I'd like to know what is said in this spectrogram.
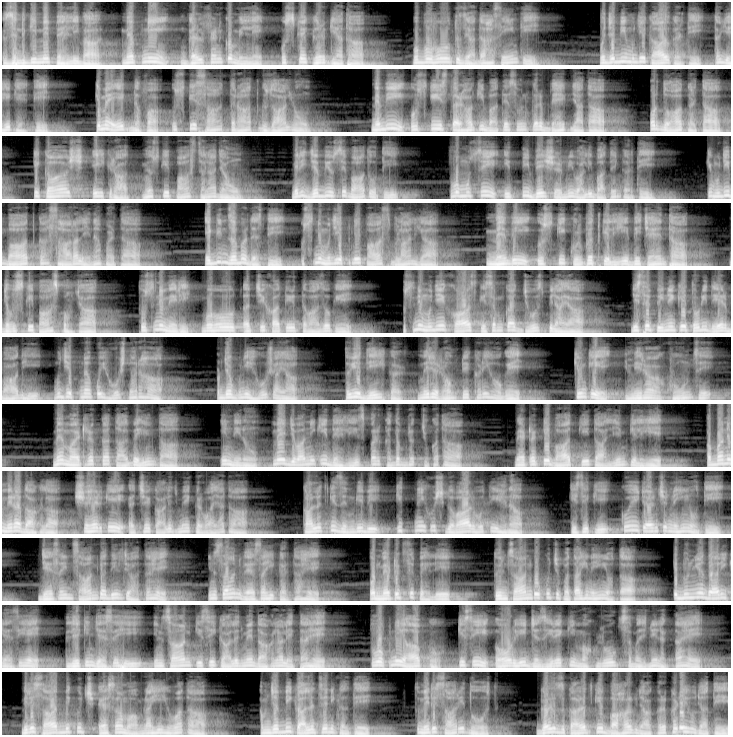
ज़िंदगी में पहली बार मैं अपनी गर्लफ्रेंड को मिलने उसके घर गया था। वो बहुत ज़्यादा हसीन थी। वो जब भी मुझे कॉल करती तो यही कहती कि मैं एक दफ़ा उसके साथ रात गुजार लूँ। मैं भी उसकी इस तरह की बातें सुनकर बहक जाता और दुआ करता कि काश एक रात मैं उसके पास चला जाऊँ। मेरी जब भी उससे बात होती तो वो मुझसे इतनी बेशर्मी वाली बातें करती कि मुझे बात का सहारा लेना पड़ता। एक दिन ज़बरदस्ती उसने मुझे अपने पास बुला लिया। मैं भी उसकी कुर्बत के लिए बेचैन था। जब उसके पास पहुँचा तो उसने मेरी बहुत अच्छी खातिर तवाजो की। उसने मुझे एक खास किस्म का जूस पिलाया, जिसे पीने के थोड़ी देर बाद ही मुझे अपना कोई होश न रहा। और जब मुझे होश आया तो ये देखकर मेरे रोंगटे खड़े हो गए, क्योंकि मेरा खून से मैं मैट्रिक का तालब इम था। इन दिनों मैं जवानी की दहलीज पर कदम रख चुका था। मैट्रिक के बाद की तालीम के लिए अब्बा ने मेरा दाखिला शहर के अच्छे कॉलेज में करवाया था। कॉलेज की ज़िंदगी भी कितनी खुशगवार होती है ना? किसी की कोई टेंशन नहीं होती। जैसा इंसान का दिल चाहता है, इंसान वैसा ही करता है। और मैट्रिक से पहले तो इंसान को कुछ पता ही नहीं होता कि दुनियादारी कैसी है। लेकिन जैसे ही इंसान किसी कॉलेज में दाखिला लेता है तो अपने आप को किसी और ही जजीरे की मखलूक समझने लगता है। मेरे साथ भी कुछ ऐसा मामला ही हुआ था। हम जब भी कॉलेज से निकलते तो मेरे सारे दोस्त गर्ल्स कॉलेज के बाहर जाकर खड़े हो जाते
